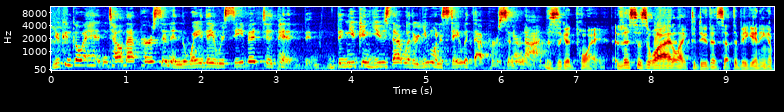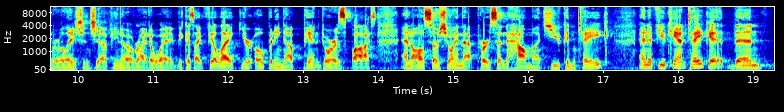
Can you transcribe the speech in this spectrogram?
you can go ahead and tell that person, and the way they receive it, then you can use that whether you want to stay with that person or not. This is a good point. This is why I like to do this at the beginning of a relationship, you know, right away, because I feel like you're opening up Pandora's box and also showing that person how much you can take. And if you can't take it, then,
